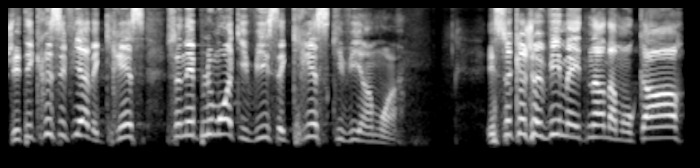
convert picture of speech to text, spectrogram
J'ai été crucifié avec Christ. Ce n'est plus moi qui vis, c'est Christ qui vit en moi. Et ce que je vis maintenant dans mon corps,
